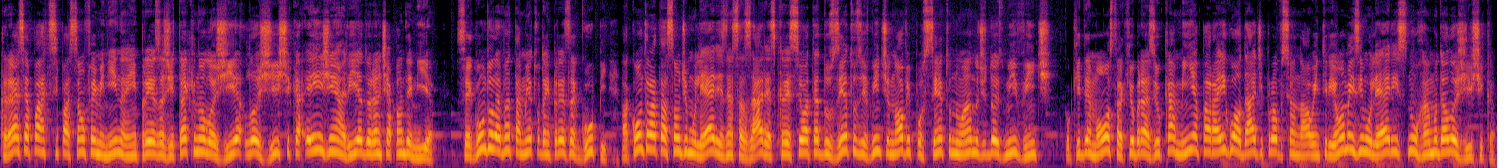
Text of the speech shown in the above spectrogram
Cresce a participação feminina em empresas de tecnologia, logística e engenharia durante a pandemia. Segundo o levantamento da empresa GUP, a contratação de mulheres nessas áreas cresceu até 229% no ano de 2020, o que demonstra que o Brasil caminha para a igualdade profissional entre homens e mulheres no ramo da logística.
